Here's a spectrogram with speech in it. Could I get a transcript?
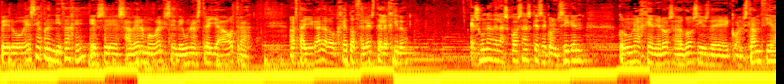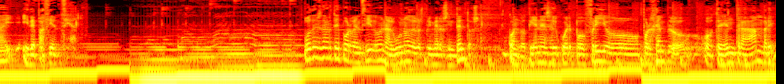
Pero ese aprendizaje, ese saber moverse de una estrella a otra hasta llegar al objeto celeste elegido, es una de las cosas que se consiguen con una generosa dosis de constancia y de paciencia. Puedes darte por vencido en alguno de los primeros intentos. Cuando tienes el cuerpo frío, por ejemplo, o te entra hambre,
